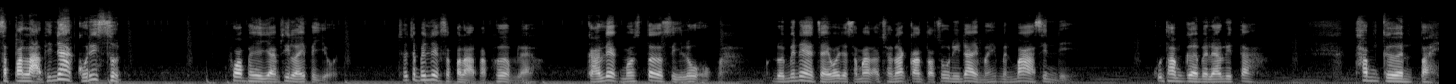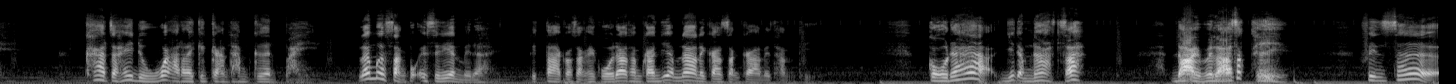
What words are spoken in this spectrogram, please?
สัตว์ประหลาดที่น่ากลัวที่สุด ความพยายามที่ไร้ประโยชน์ฉันจะไม่เรียกสัตว์ประหลาดมาเพิ่มแล้ว การเรียกมอนสเตอร์ซีโร่ออกมา โดยไม่แน่ใจว่าจะสามารถเอาชนะการต่อสู้นี้ได้ไหม มันบ้าสิ้นดี คุณทำเกินไปแล้วลิต้าทำเกินไป ข้าจะให้ดูว่าอะไรคือการทำเกินไป และเมื่อสั่งพวกเอ็กซิเลียนไม่ได้ ลิต้าก็สั่งให้โกด้าทำการยึดอำนาจในการสั่งการในทันที โกด้ายึดอำนาจซะ ได้เวลาสักที ฟินเซอร์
